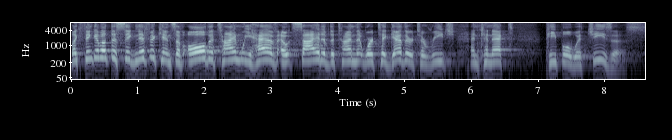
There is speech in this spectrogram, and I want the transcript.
Like, think about the significance of all the time we have outside of the time that we're together to reach and connect people with Jesus.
